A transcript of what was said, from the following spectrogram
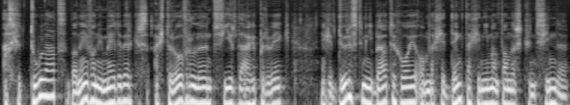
Als je toelaat dat een van je medewerkers achteroverleunt vier dagen per week en je durft hem niet buiten gooien omdat je denkt dat je niemand anders kunt vinden,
